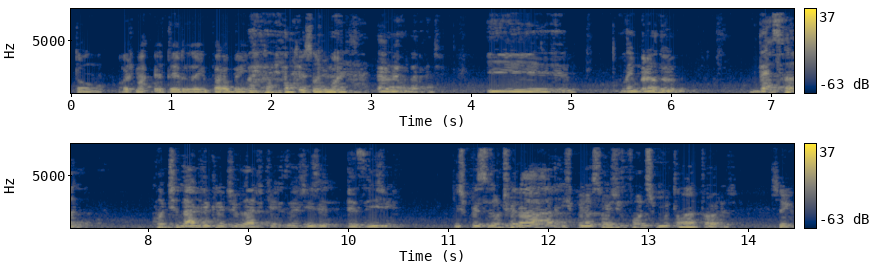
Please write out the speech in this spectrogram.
Então, aos marqueteiros aí, parabéns, vocês são demais. É verdade. E lembrando dessa quantidade de criatividade que eles exigem, exigem eles precisam tirar inspirações de fontes muito aleatórias. Sim,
